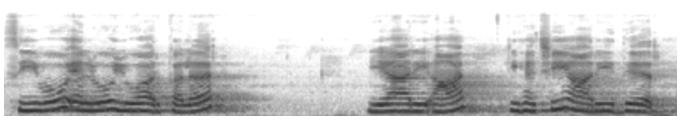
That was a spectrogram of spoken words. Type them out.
C O L O U R color A R E R T H E R E there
